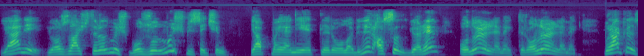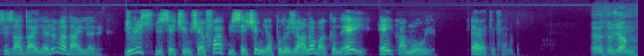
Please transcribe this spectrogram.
Yani yozlaştırılmış, bozulmuş bir seçim yapmaya niyetleri olabilir. Asıl görev onu önlemektir, onu önlemek. Bırakın siz adayların adayları. Dürüst bir seçim, şeffaf bir seçim yapılacağına bakın. Ey, ey kamuoyu. Evet efendim. Evet hocam,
